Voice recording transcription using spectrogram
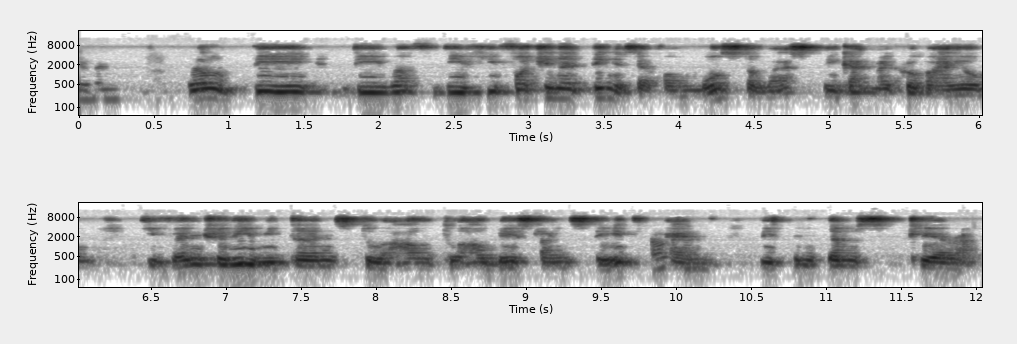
given. Well, the the the, the fortunate thing is that for most of us, the gut microbiome eventually returns to our to our baseline state, Okay. and the symptoms clear up.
